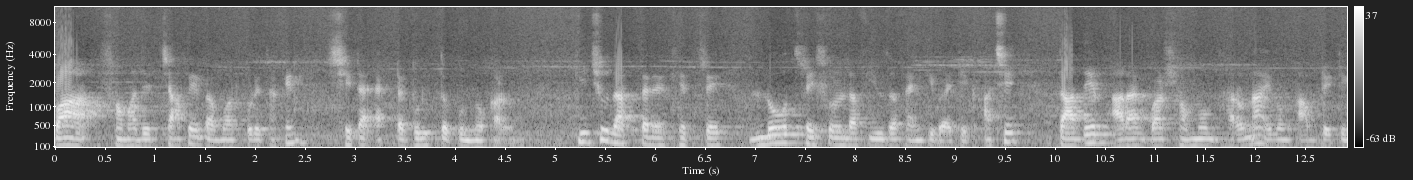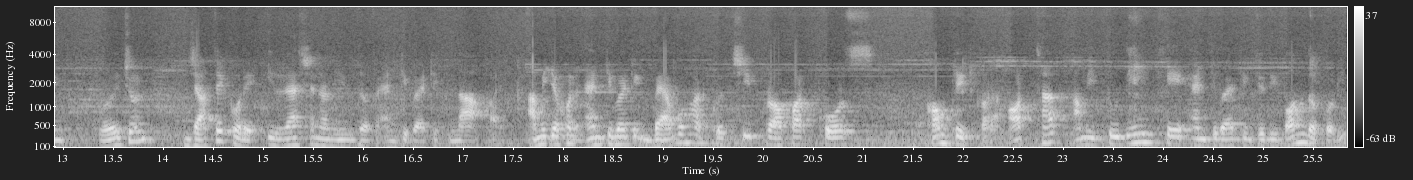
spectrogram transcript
বা সমাজের চাপে ব্যবহার করে থাকেন, সেটা একটা গুরুত্বপূর্ণ কারণ। কিছু ডাক্তারের ক্ষেত্রে low threshold of use of antibiotic আছে। তাদের আর একবার সম্যক ধারণা এবং আপডেটিং প্রয়োজন। যাতে করে ইরাশনাল ইউজ অফ অ্যান্টিবায়োটিক না হয়। আমি যখন অ্যান্টিবায়োটিক ব্যবহার করছি প্রপার কোর্স কমপ্লিট করা, অর্থাৎ আমি দুদিন খেয়ে অ্যান্টিবায়োটিক যদি বন্ধ করি,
